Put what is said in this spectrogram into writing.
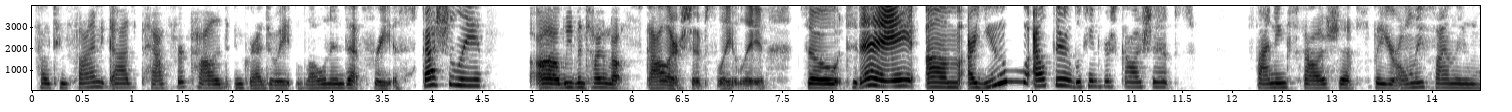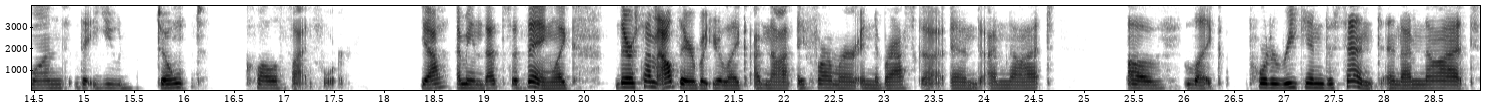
how to find God's path for college and graduate loan and debt free, especially. Uh, we've been talking about scholarships lately. So today, um, are you out there looking for scholarships, finding scholarships, but you're only finding ones that you don't qualify for? Yeah, I mean that's a thing. Like there are some out there, but you're like, I'm not a farmer in Nebraska, and I'm not of like Puerto Rican descent, and I'm not,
